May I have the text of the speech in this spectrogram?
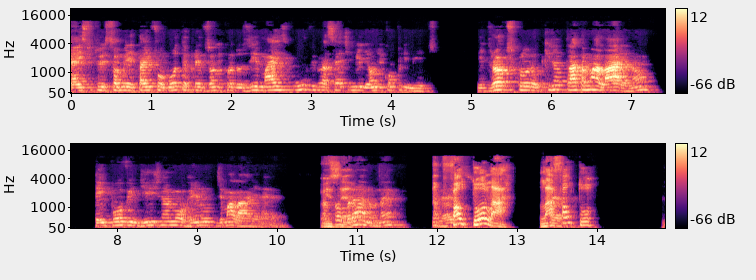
que a instituição militar informou ter previsão de produzir mais 1,7 milhão de comprimidos. Hidroxicloroquina trata malária, não? Tem povo indígena morrendo de malária. É, tá é. sobrando, né? Não, Aliás, faltou lá. Lá É. faltou. É.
